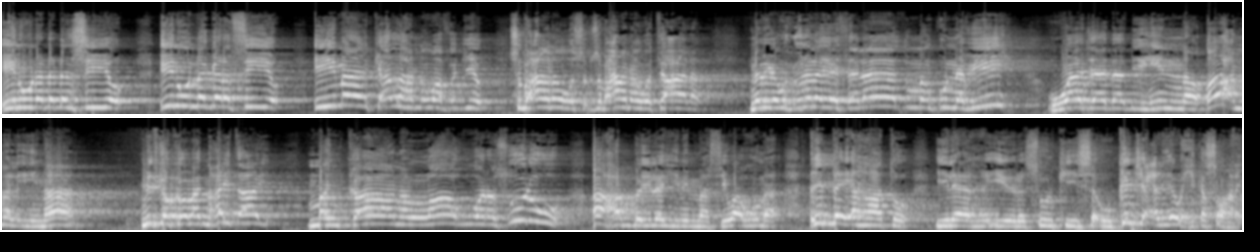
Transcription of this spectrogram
inuuna dhadhan siiyo inuuna garad siiyo iimaanka allahna waafajiyo. Subxaanahu wa tacaala nabiga wuxuuna leeyahay alaau man kuna fiih wajada bihinna طacma aliimaan midka koobaad maxay tahay? Man kaana allahu warasuuluhu axaba ilayhi mima siwaahuma. Ciday ahaato ilaahay iyo rasuulkiisa uu ka jeceliya wixii ka soo haray.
